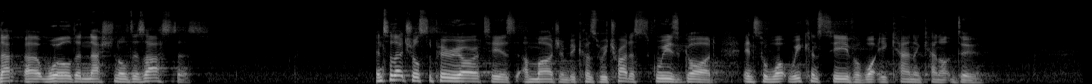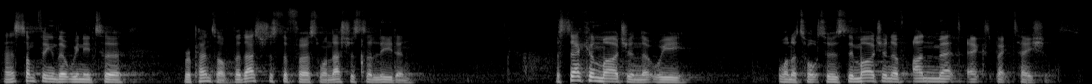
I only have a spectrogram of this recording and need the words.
uh, world and national disasters. Intellectual superiority is a margin because we try to squeeze God into what we conceive of what he can and cannot do. And it's something that we need to repent of. But that's just the first one, that's just the lead in. The second margin that we want to talk to is the margin of unmet expectations.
